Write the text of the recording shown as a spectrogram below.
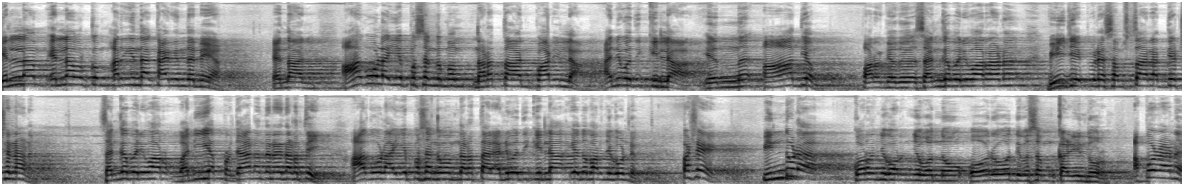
എല്ലാം എല്ലാവർക്കും അറിയുന്ന കാര്യം തന്നെയാണ്. എന്നാൽ ആഗോള അയ്യപ്പ സംഗമം നടത്താൻ പാടില്ല അനുവദിക്കില്ല എന്ന് ആദ്യം പറഞ്ഞത് സംഘപരിവാറാണ്. ബി ജെ പിയുടെ സംസ്ഥാന അധ്യക്ഷനാണ്. സംഘപരിവാർ വലിയ പ്രചാരണം തന്നെ നടത്തി. ആഗോള അയ്യപ്പ സംഗമം നടത്താൻ അനുവദിക്കില്ല എന്ന് പറഞ്ഞുകൊണ്ട്. പക്ഷേ പിന്തുണ കുറഞ്ഞു കുറഞ്ഞു വന്നു ഓരോ ദിവസം കഴിയും തോറും. അപ്പോഴാണ്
